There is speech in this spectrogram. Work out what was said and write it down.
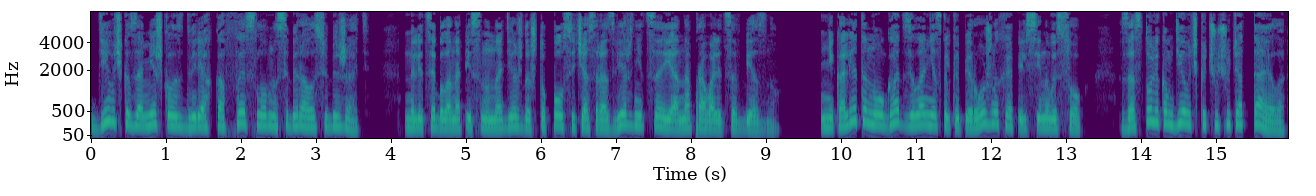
Девочка замешкалась в дверях кафе, словно собиралась убежать. На лице была написана надежда, что пол сейчас разверзнется, и она провалится в бездну. Николета наугад взяла несколько пирожных и апельсиновый сок. За столиком девочка чуть-чуть оттаяла,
